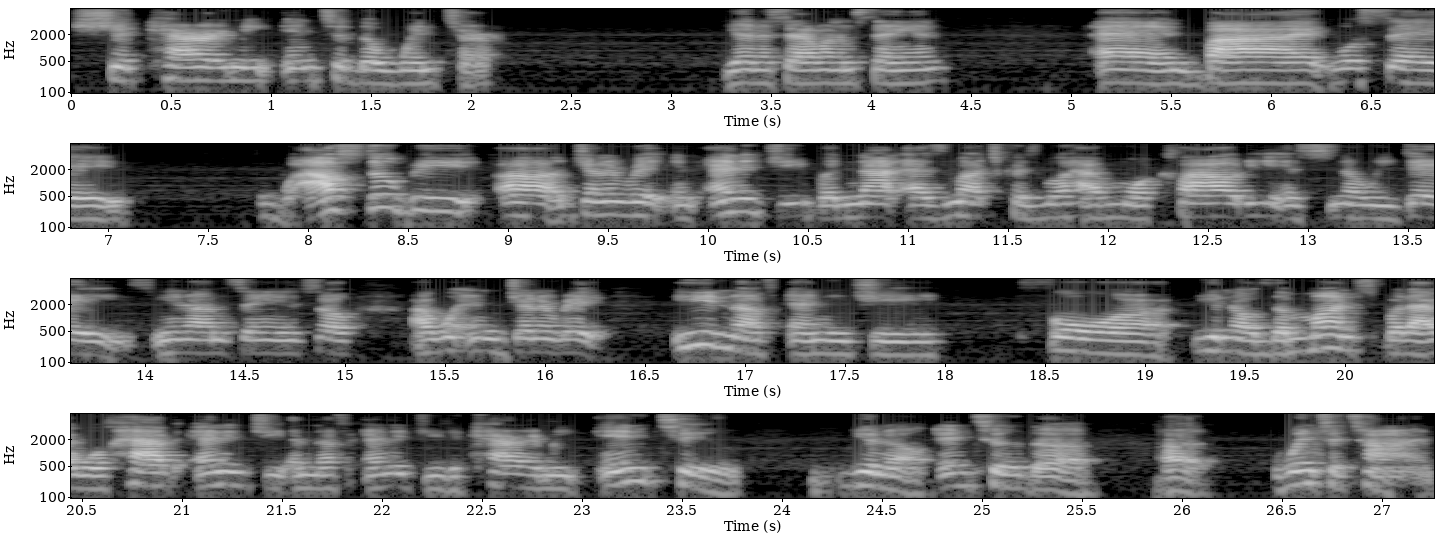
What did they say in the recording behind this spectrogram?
should carry me into the winter. You understand what I'm saying? And by, we'll say, I'll still be uh, generating energy, but not as much because we'll have more cloudy and snowy days. You know what I'm saying? So I wouldn't generate enough energy for you know the months but i will have energy enough energy to carry me into you know into the uh, winter time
